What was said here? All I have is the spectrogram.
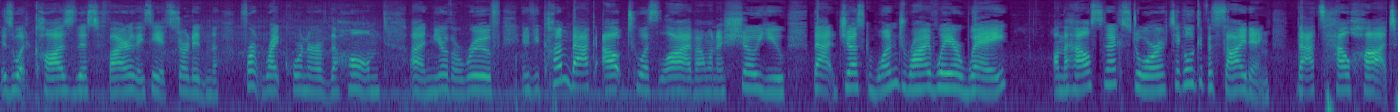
is what caused this fire. They say it started in the front right corner of the home uh, near the roof. And if you come back out to us live, I want to show you that just one driveway away on the house next door, take a look at the siding. That's how hot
